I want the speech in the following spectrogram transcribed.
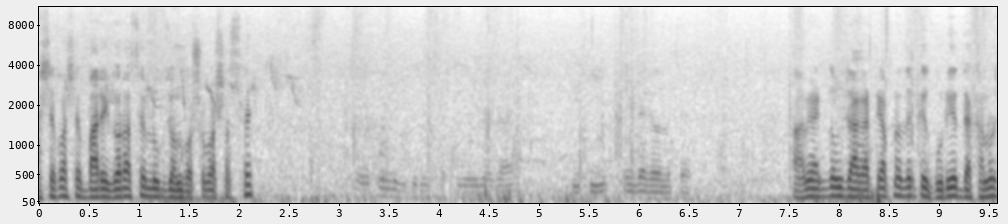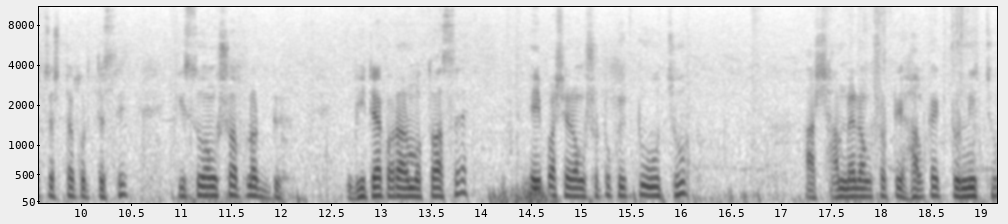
আশেপাশে বাড়িঘর আছে, লোকজন বসবাস আছে। আমি একদম জায়গাটি আপনাদেরকে ঘুরিয়ে দেখানোর চেষ্টা করতেছি। কিছু অংশ আপনার ভিটা করার মতো আছে। এই পাশের অংশটুকু একটু উঁচু, আর সামনের অংশটি হালকা একটু নিচু।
